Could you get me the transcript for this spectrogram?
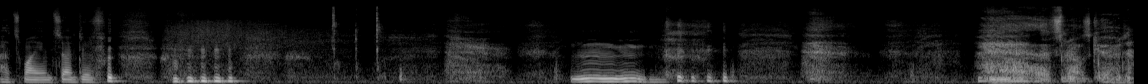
That's my incentive. mm. That smells good.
